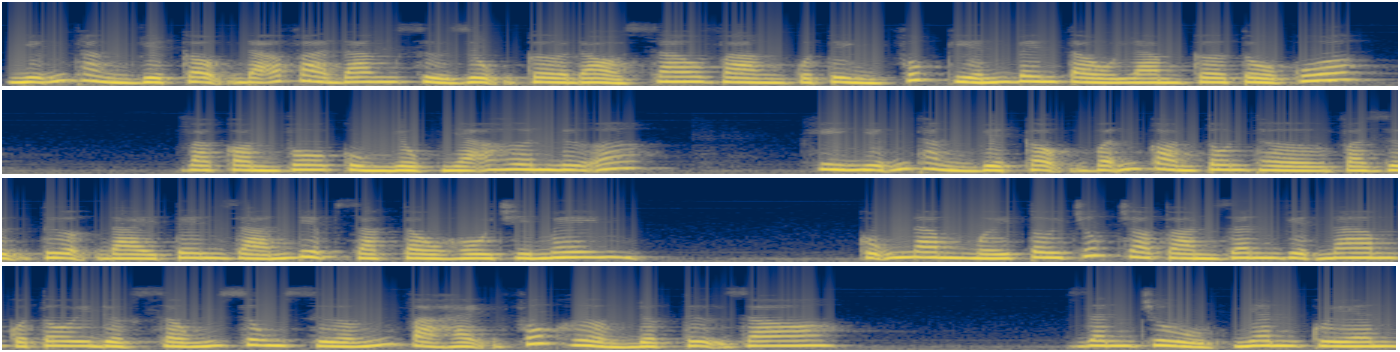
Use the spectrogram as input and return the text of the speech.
những thằng Việt Cộng đã và đang sử dụng cờ đỏ sao vàng của tỉnh Phúc Kiến bên tàu làm cờ tổ quốc. Và còn vô cùng nhục nhã hơn nữa, khi những thằng Việt Cộng vẫn còn tôn thờ và dựng tượng đài tên gián điệp giặc tàu Hồ Chí Minh. Cũng năm mới tôi chúc cho toàn dân Việt Nam của tôi được sống sung sướng và hạnh phúc hưởng được tự do, dân chủ, nhân quyền.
